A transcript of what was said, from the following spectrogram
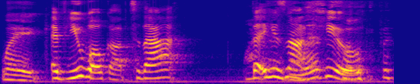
like If you woke up to that, that he's not cute. so?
